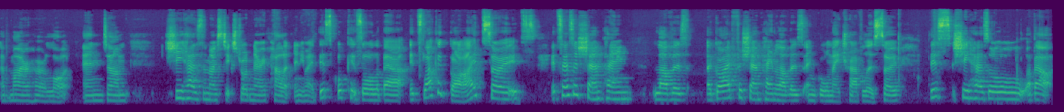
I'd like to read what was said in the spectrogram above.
admire her a lot. And um, she has the most extraordinary palate. Anyway, this book is all about, it's like a guide. So it's it says a champagne lovers, a guide for champagne lovers and gourmet travelers. So this she has all about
